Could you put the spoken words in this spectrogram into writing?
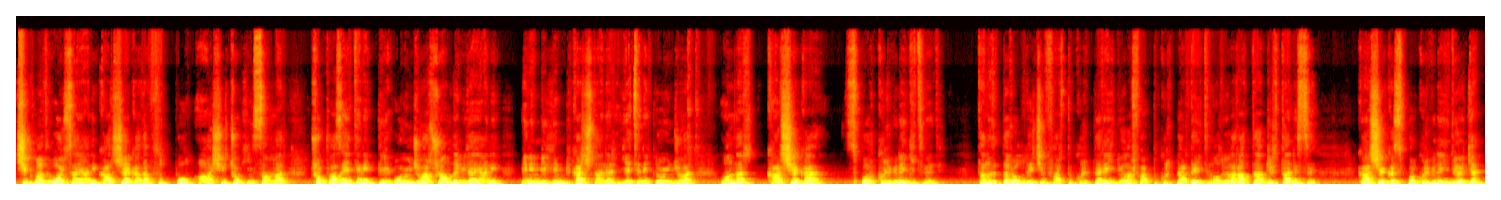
çıkmadı. Oysa yani Karşıyaka'da futbol aşığı çok insan var. Çok fazla yetenekli oyuncu var. Şu anda bile yani benim bildiğim birkaç tane yetenekli oyuncu var. Onlar Karşıyaka Spor Kulübü'ne gitmedi. Tanıdıkları olduğu için farklı kulüplere gidiyorlar. Farklı kulüplerde eğitim alıyorlar. Hatta bir tanesi Karşıyaka Spor Kulübü'ne gidiyorken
